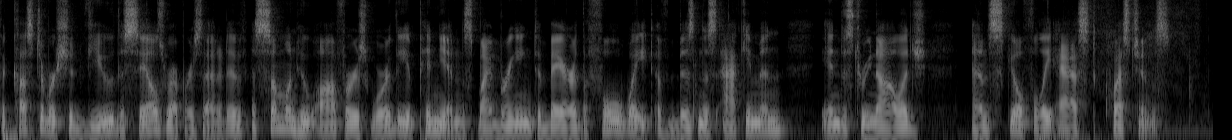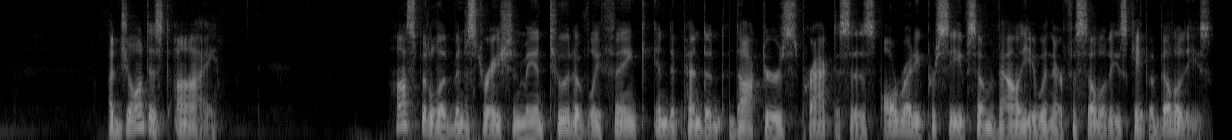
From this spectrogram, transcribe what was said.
the customer should view the sales representative as someone who offers worthy opinions by bringing to bear the full weight of business acumen, industry knowledge, and skillfully asked questions. A jaundiced eye. Hospital administration may intuitively think independent doctors' practices already perceive some value in their facility's capabilities.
